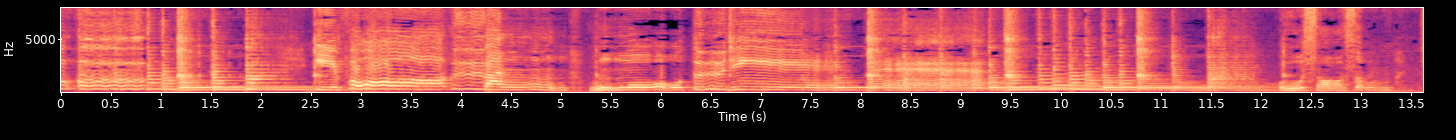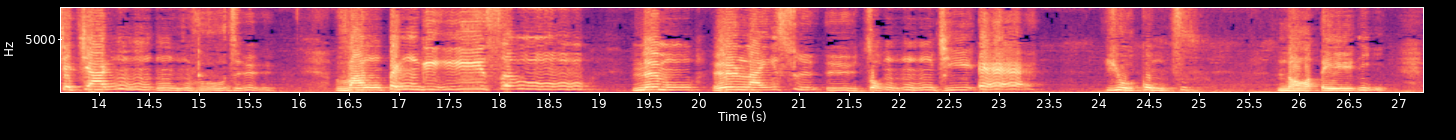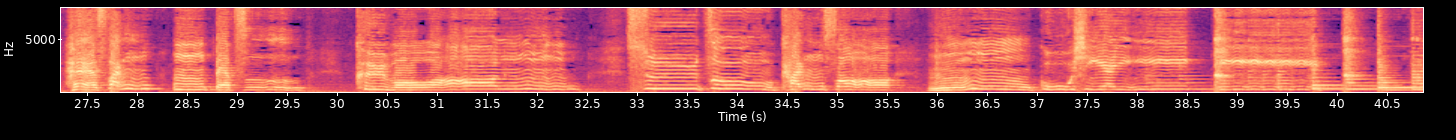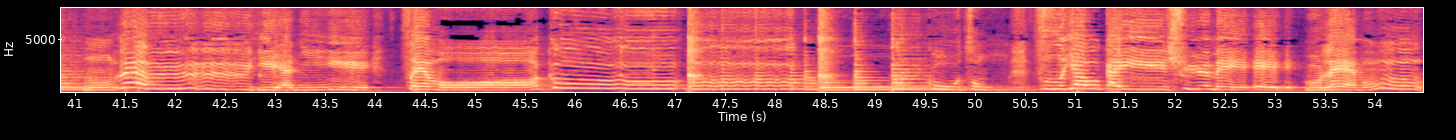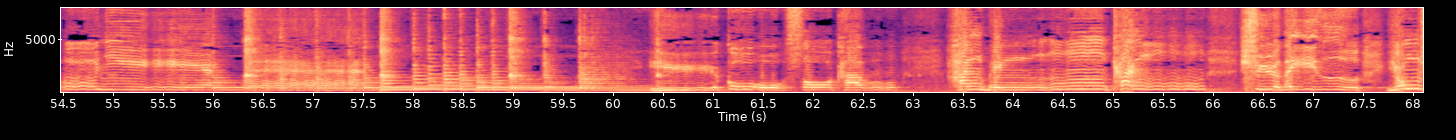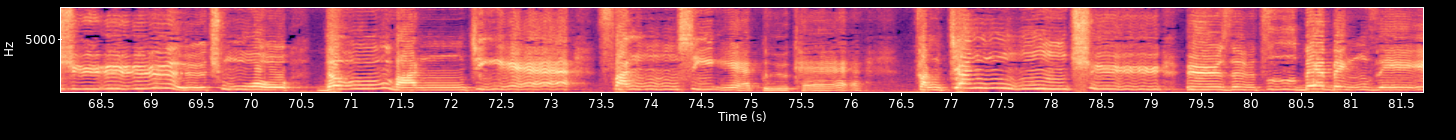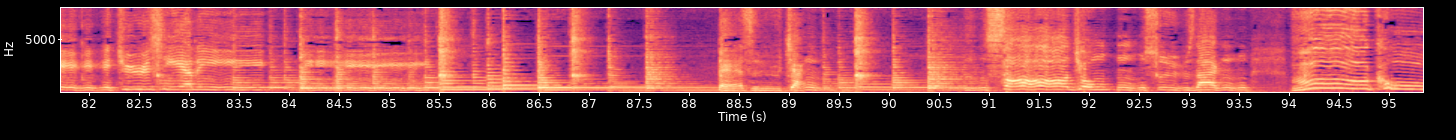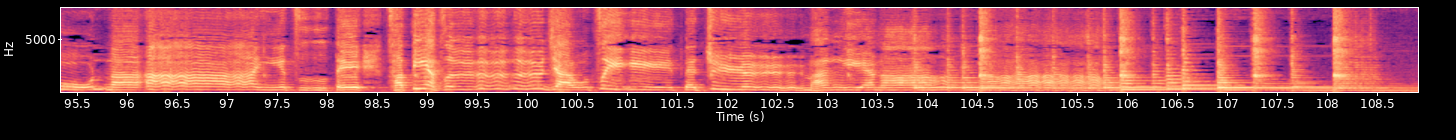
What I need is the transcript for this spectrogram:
一副人我多情，我双手即将扶住王本的手。那么而来是中间，岳公子，那对你还生得子，看望苏州看上嗯故乡人，老爷你在我过。只有给须眉无来母年，如果烧烤很平肯，须得是用须全都万劫，三线观看。张江去，日子百病在巨险里。但是将少穷虽人无可奈，只得差点走就走的巨门也呐。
